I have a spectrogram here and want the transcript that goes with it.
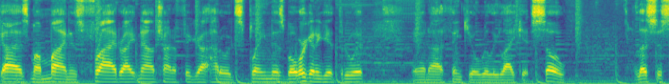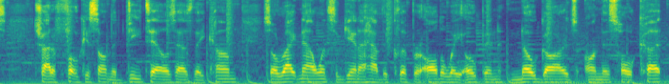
Guys, my mind is fried right now trying to figure out how to explain this, but we're going to get through it and I think you'll really like it. So let's just try to focus on the details as they come. So right now, once again, I have the clipper all the way open, no guards on this whole cut.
